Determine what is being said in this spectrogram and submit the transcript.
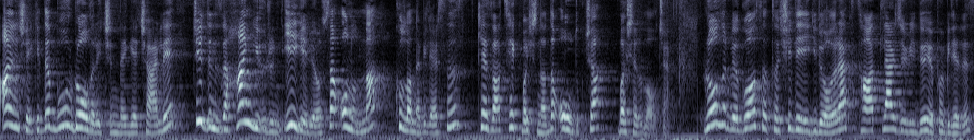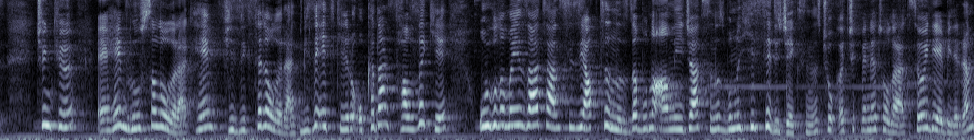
Aynı şekilde bu roller için de geçerli. Cildinize hangi ürün iyi geliyorsa onunla kullanabilirsiniz. Keza tek başına da oldukça başarılı olacak. Roller ve guasa taşı ile ilgili olarak saatlerce video yapabiliriz. Çünkü e, hem ruhsal olarak hem fiziksel olarak bize etkileri o kadar fazla ki uygulamayı zaten siz yaptığınızda bunu anlayacaksınız, bunu hissedeceksiniz. Çok açık ve net olarak söyleyebilirim.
